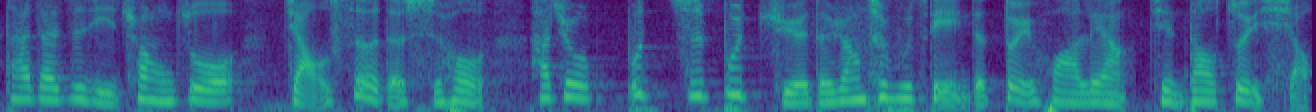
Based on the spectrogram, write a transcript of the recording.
他在自己创作角色的时候，他就不知不觉的让这部电影的对话量减到最小。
